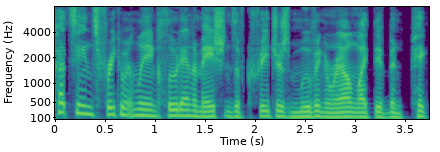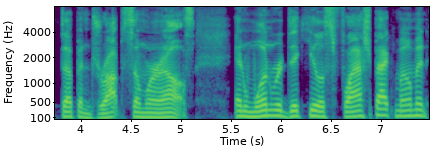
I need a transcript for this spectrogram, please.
Cutscenes frequently include animations of creatures moving around like they've been picked up and dropped somewhere else, and one ridiculous flashback moment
